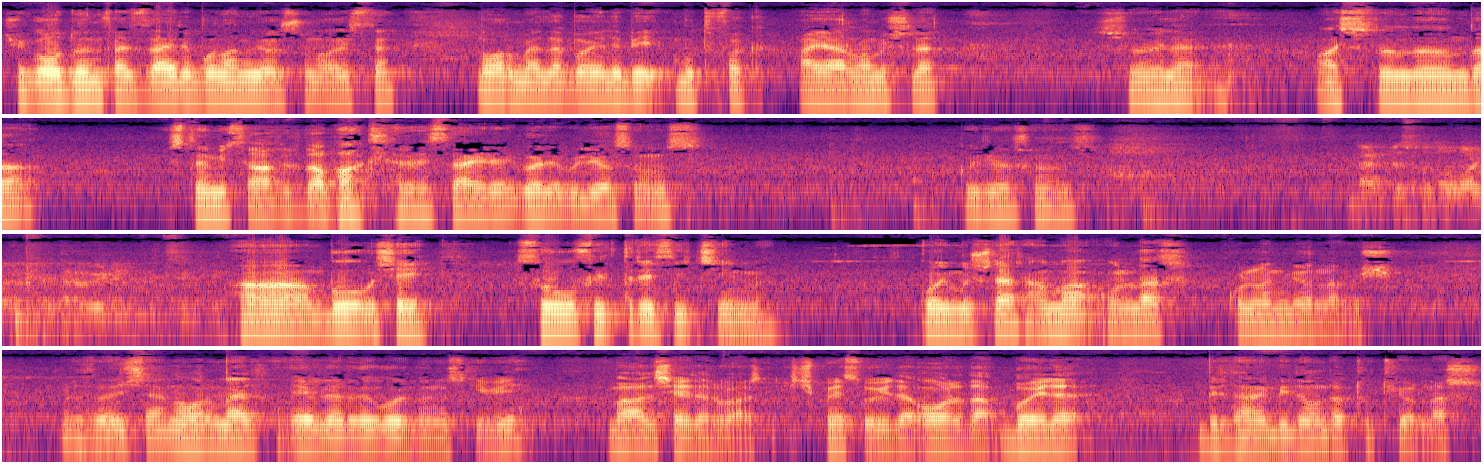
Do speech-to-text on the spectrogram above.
Çünkü odun vesaire bulamıyorsun. O yüzden normalde böyle bir mutfak ayarlamışlar. Şöyle açıldığında işte misafir tabaklar vesaire görebiliyorsunuz. Görüyorsunuz. Ha bu şey su filtresi için mi koymuşlar ama onlar kullanmıyorlarmış. Burası işte normal evlerde gördüğünüz gibi bazı şeyler var. İçme suyu da orada böyle bir tane bidonda tutuyorlar.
